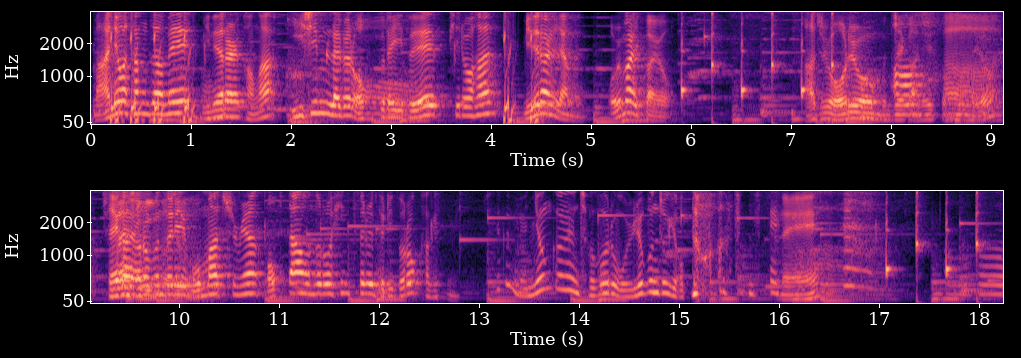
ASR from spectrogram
마녀 상점의 미네랄 강화 20레벨 업그레이드에 필요한 미네랄 양은 얼마일까요? 아주 어려운 문제가 아. 아닐 수 없는데요. 아, 제가 여러분들이 거죠. 못 맞추면 업다운으로 힌트를 드리도록 하겠습니다. 최근 몇 년간은 저거를 올려본 적이 없던 것 같은데. 네. 어,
